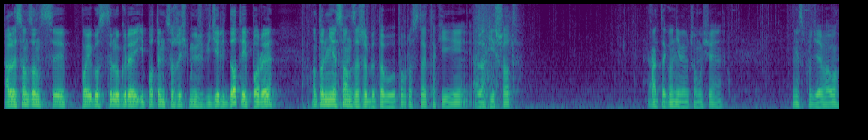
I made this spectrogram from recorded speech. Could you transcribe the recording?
Ale sądząc yy, po jego stylu gry i po tym, co żeśmy już widzieli do tej pory, no to nie sądzę, żeby to był po prostu tak- taki lucky shot. A tego nie wiem, czemu się nie spodziewał.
